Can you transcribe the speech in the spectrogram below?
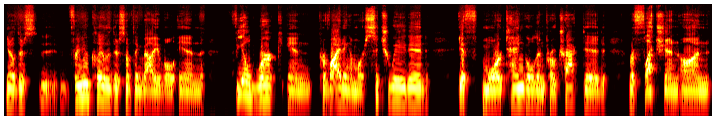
you know, there's for you clearly there's something valuable in field work in providing a more situated, if more tangled and protracted reflection on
